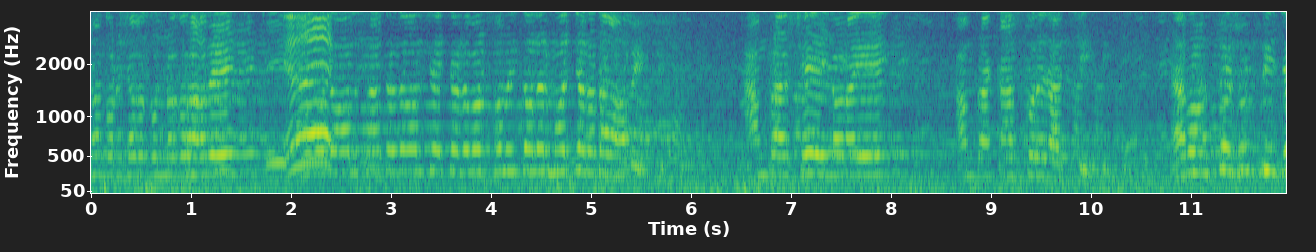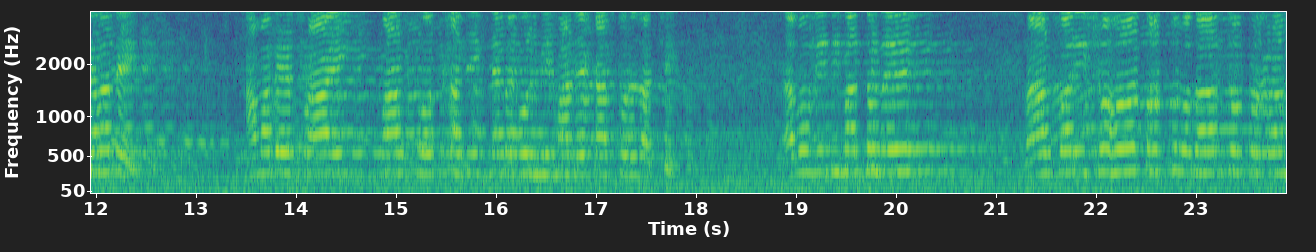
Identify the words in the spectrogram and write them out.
সংগঠন হিসাবে গণ্য করা হবে। দল ছাত্র দল স্বেচ্ছাসেবক শ্রমিক দলের মর্যাদা দেওয়া হবে। আমরা সেই লড়াইয়ে আমরা কাজ করে যাচ্ছি। এবং চৌষট্টি জেলাতে আমাদের প্রায় পাঁচ লক্ষাধিক নেতাকর্মী মাঠে কাজ করে যাচ্ছে। এবং ইতিমাধ্যমে রাজবাড়ী সহ কক্সবাজার চট্টগ্রাম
